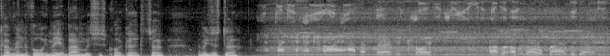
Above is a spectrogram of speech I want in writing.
covering the 40 meter band which is quite good. So let me just uh, I'm, an old man takes a,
